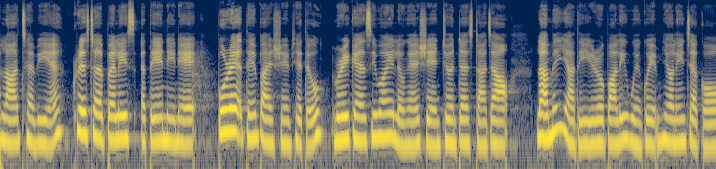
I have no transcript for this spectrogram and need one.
ဖလားချန်ပီယံ Crystal Palace အသင်းအနေနဲ့ပိုးရဲအသင်းပိုင်ရှင်ဖြစ်သူ American စီးပွားရေးလုပ်ငန်းရှင် John Testa ကြောင့်လာမယ့်ရာသီ Europa League ဝင်ခွင့်မျှော်လင့်ချက်ကို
